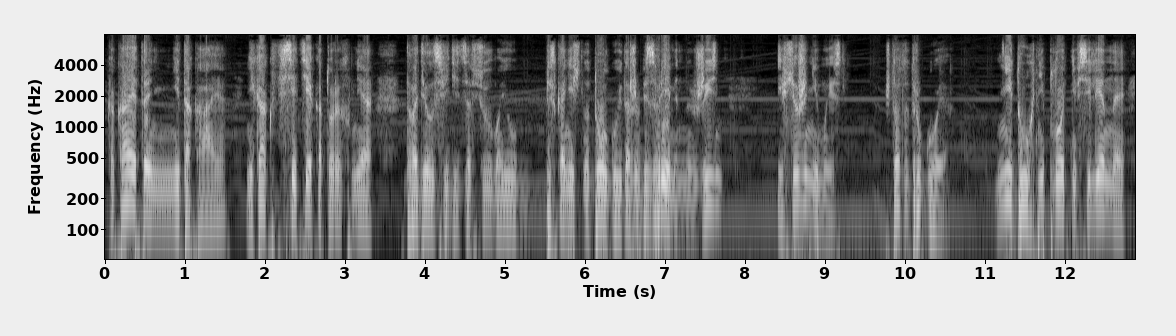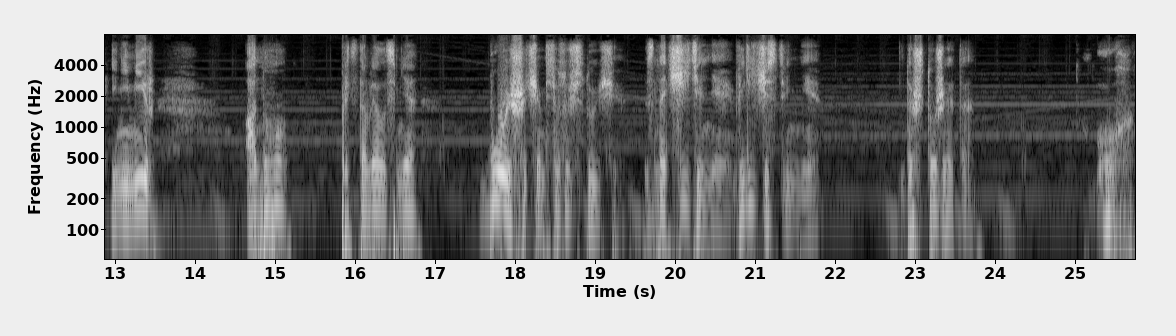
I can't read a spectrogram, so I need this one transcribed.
какая-то не такая, не как все те, которых мне доводилось видеть за всю мою бесконечно долгую и даже безвременную жизнь, и все же не мысль, что-то другое. Ни дух, ни плоть, ни вселенная и ни мир. Оно представлялось мне больше, чем все существующее, значительнее, величественнее. Да что же это? Бог?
